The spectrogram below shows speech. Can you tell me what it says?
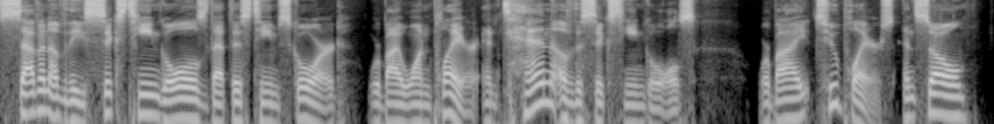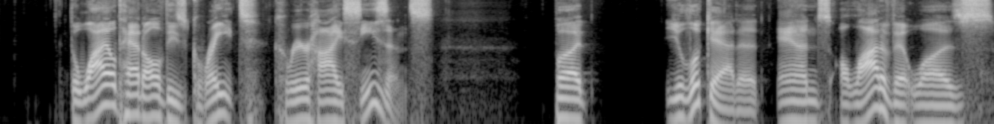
Seven of the 16 goals that this team scored were by one player, and 10 of the 16 goals were by two players. And so the Wild had all these great career high seasons, but you look at it, and a lot of it was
